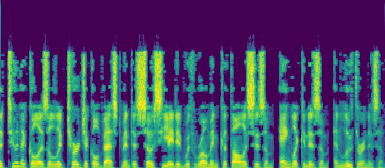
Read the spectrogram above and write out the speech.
The tunicle is a liturgical vestment associated with Roman Catholicism, Anglicanism, and Lutheranism.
